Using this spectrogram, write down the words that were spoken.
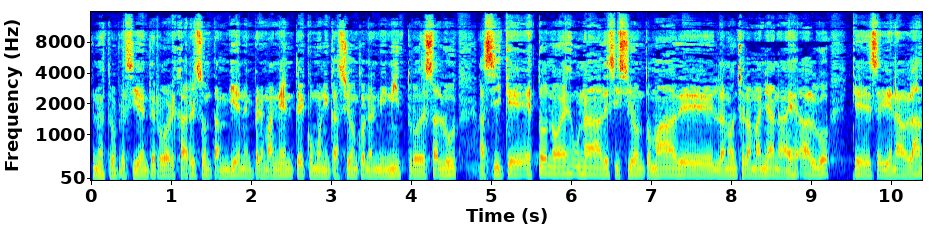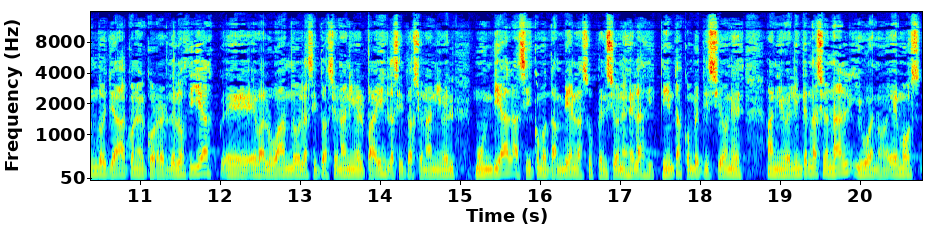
nuestro presidente Robert Harrison también en permanente comunicación con el ministro de Salud, así que esto no es una decisión tomada de la noche a la mañana, es algo que se viene hablando ya con el correr de los días, eh, evaluando la situación a nivel país, la situación a nivel mundial, así como también las suspensiones de las distintas competiciones a nivel internacional. Y bueno, hemos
